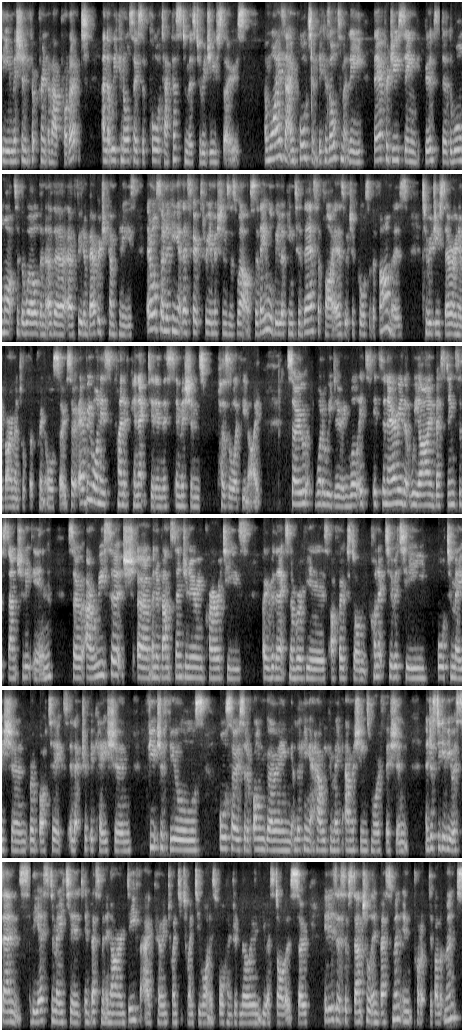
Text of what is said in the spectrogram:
the emission footprint of our product and that we can also support our customers to reduce those. And why is that important? Because ultimately, they are producing goods, the, the Walmarts of the world and other uh, food and beverage companies. They're also looking at their scope three emissions as well. So they will be looking to their suppliers, which of course are the farmers, to reduce their own environmental footprint also. So everyone is kind of connected in this emissions puzzle, if you like. So what are we doing? Well, it's it's an area that we are investing substantially in. So our research um, and advanced engineering priorities over the next number of years are focused on connectivity, automation, robotics, electrification, future fuels, also sort of ongoing looking at how we can make our machines more efficient. And just to give you a sense, the estimated investment in R&D for AGCO in 2021 is 400 million US dollars. So it is a substantial investment in product development.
